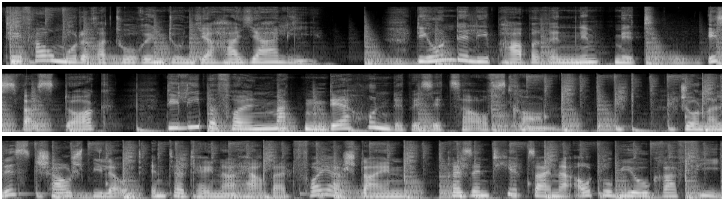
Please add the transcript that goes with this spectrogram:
TV-Moderatorin Dunja Hayali. Die Hundeliebhaberin nimmt mit Is was Dog die liebevollen Macken der Hundebesitzer aufs Korn. Journalist, Schauspieler und Entertainer Herbert Feuerstein präsentiert seine Autobiografie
